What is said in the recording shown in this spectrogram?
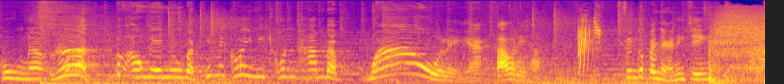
กุ้งนะเลิศต้องเอาเมนูแบบที่ไม่ค่อยมีคนทำแบบว้าวอะไรอย่างเงี้ยป้าสวัสดีค่ะ ซึ่งก็เป็นอย่างนั้นจริง ๆ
